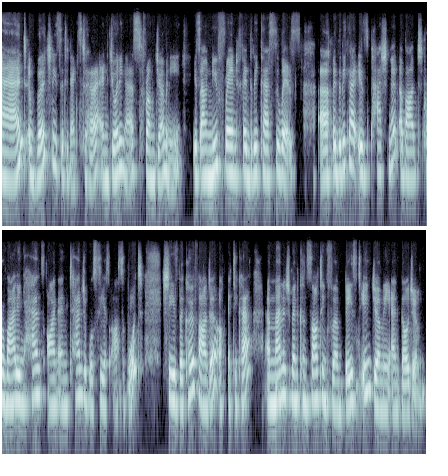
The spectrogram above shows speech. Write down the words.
And virtually sitting next to her and joining us from Germany is our new friend, Federica Suess. Uh, Federica is passionate about providing hands on and tangible CSR support. She is the co founder of Etika, a management consulting firm based in Germany and Belgium.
